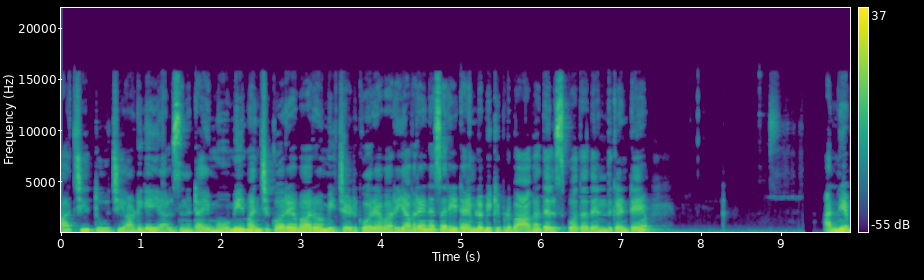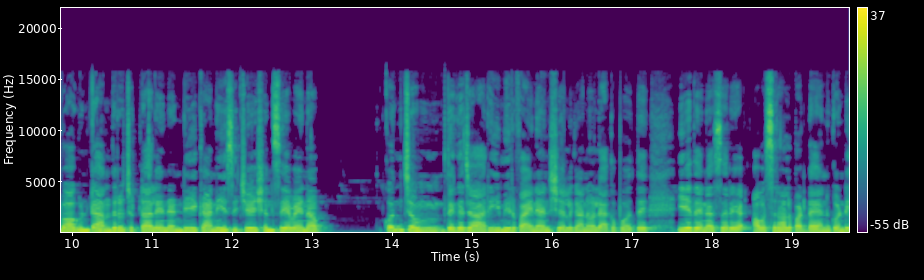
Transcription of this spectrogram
ఆచి తూచి అడుగేయాల్సిన టైము. మీ మంచి కోరేవారు మీ చెడు కోరేవారు ఎవరైనా సరే ఈ టైంలో మీకు ఇప్పుడు బాగా తెలిసిపోతుంది. ఎందుకంటే అన్నీ బాగుంటే అందరూ చుట్టాలేనండి. కానీ సిచ్యుయేషన్స్ ఏవైనా కొంచెం దిగజారి మీరు ఫైనాన్షియల్గానో లేకపోతే ఏదైనా సరే అవసరాలు పడ్డాయనుకోండి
